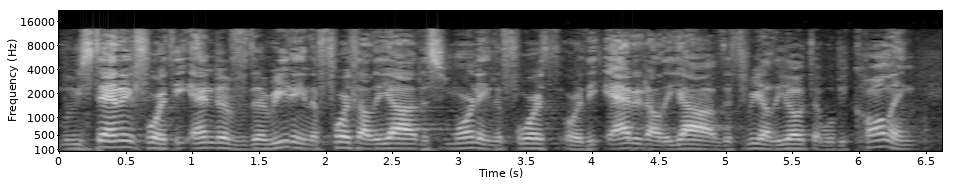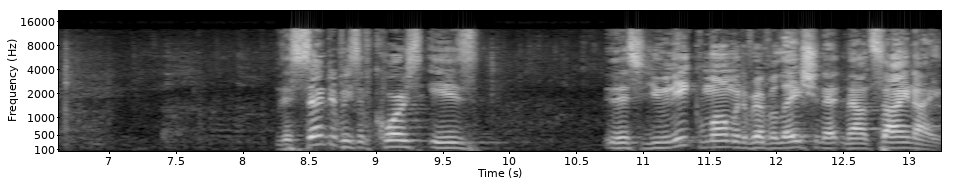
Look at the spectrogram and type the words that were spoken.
will be standing for at the end of the reading, the fourth aliyah this morning, the fourth or the added aliyah of the three aliyot that we'll be calling. The centerpiece, of course, is this unique moment of revelation at Mount Sinai.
